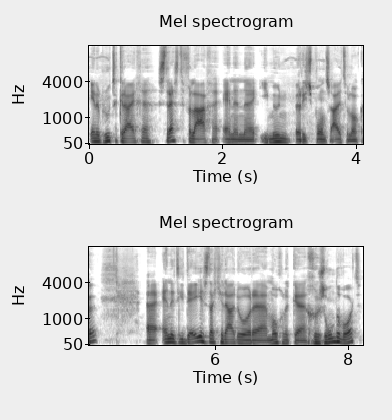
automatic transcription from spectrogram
in het bloed te krijgen, stress te verlagen en een immuunrespons uit te lokken. Uh, en het idee is dat je daardoor uh, mogelijk uh, gezonder wordt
